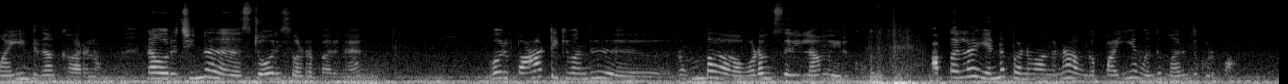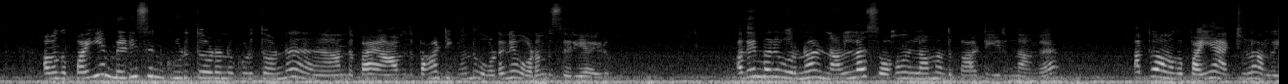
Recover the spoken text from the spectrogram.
மைண்டு தான் காரணம். நான் ஒரு சின்ன ஸ்டோரி சொல்கிற பாருங்க. ஒரு பாட்டிக்கு வந்து ரொம்ப உடம்பு சரியில்லாமல் இருக்கும். அப்போல்லாம் என்ன பண்ணுவாங்கன்னா அவங்க பையன் வந்து மருந்து கொடுப்பான். அவங்க பையன் மெடிசன் கொடுத்த உடனே கொடுத்த உடனே அந்த ப அந்த பாட்டிக்கு வந்து உடனே உடம்பு சரியாயிடும். அதே மாதிரி ஒரு நாள் நல்லா சுகம் இல்லாமல் அந்த பாட்டி இருந்தாங்க. அப்போ அவங்க பையன் ஆக்சுவலாக அங்கே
